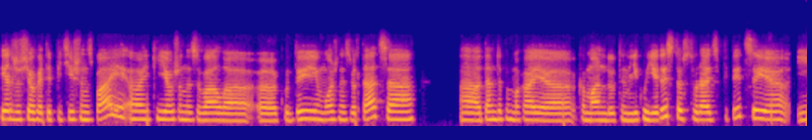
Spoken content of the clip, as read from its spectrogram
перш усё гэта petition бай які я ўжо называла э, куды можна звяртацца э, там дапамагае каманду тым ліку юрыстаў ствараць петыцыі і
